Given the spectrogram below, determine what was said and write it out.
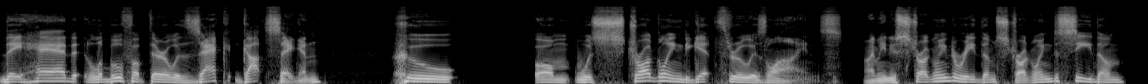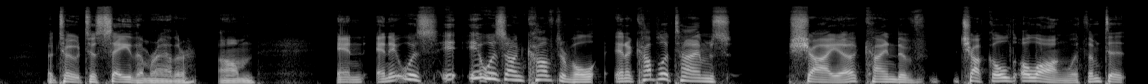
They had LaBeouf up there with Zach Gottsagen, who um, was struggling to get through his lines. I mean, he's struggling to read them, struggling to see them, uh, to to say them rather. Um, and and it was it, it was uncomfortable. And a couple of times, Shia kind of chuckled along with them to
